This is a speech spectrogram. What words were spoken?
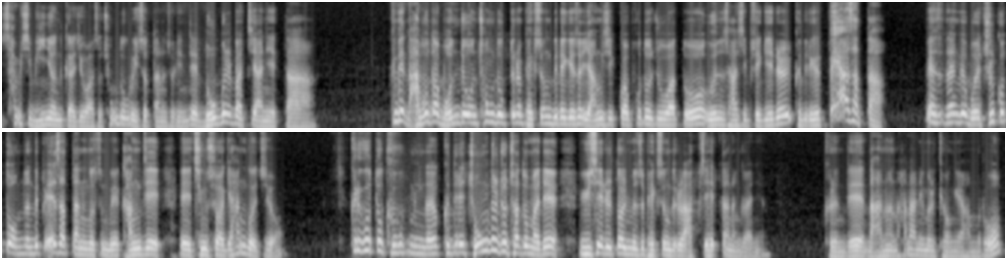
32년까지 와서 총독으로 있었다는 소리인데 녹을 받지 아니했다. 근데 나보다 먼저 온 총독들은 백성들에게서 양식과 포도주와 또 은 40세기를 그들에게서 빼앗았다. 빼앗았다는 게 뭐예요? 줄 것도 없는데 빼앗았다는 것은 뭐예요? 강제 징수하게 한 거죠. 그리고 또 그것뿐인가요? 그들의 종들조차도 말이에요. 위세를 떨면서 백성들을 압제했다는 거 아니에요. 그런데 나는 하나님을 경외함으로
